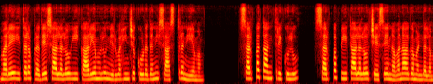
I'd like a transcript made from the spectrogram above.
మరే ఇతర ప్రదేశాలలో ఈ కార్యములు నిర్వహించకూడదని శాస్త్ర నియమం సర్పతాంత్రికులు సర్పపీఠాలలో చేసే నవనాగమండలం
